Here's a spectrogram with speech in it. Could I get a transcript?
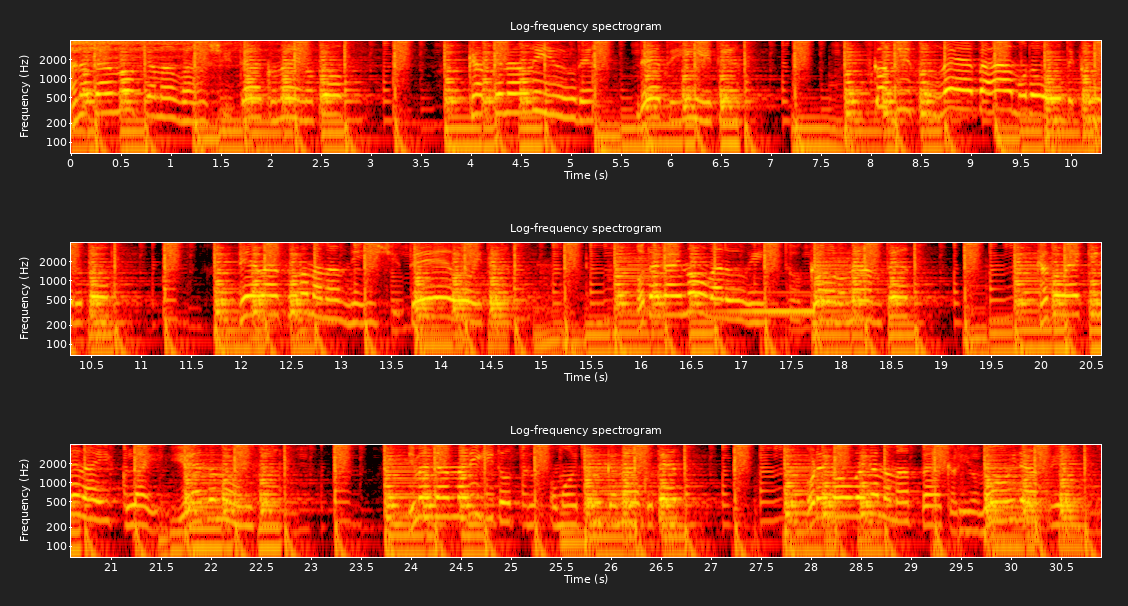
あなたの邪魔はしたくないのと勝手な理由で出ていて少しすれば戻ってくると部屋はそのままにしておいて。お互いの悪いところなんて。数えきれないくらい言えたのにさ。今じゃ何一つ思いつかなくて。俺のわがままばかり思い出すよ。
